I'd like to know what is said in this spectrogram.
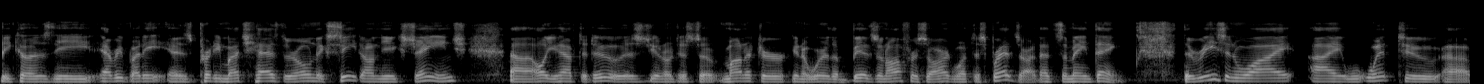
because the everybody is pretty much has their own seat on the exchange. Uh, all you have to do is you know just to monitor you know where the bids and offers are and what the spreads are. That's the main thing. The reason why I went to uh,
